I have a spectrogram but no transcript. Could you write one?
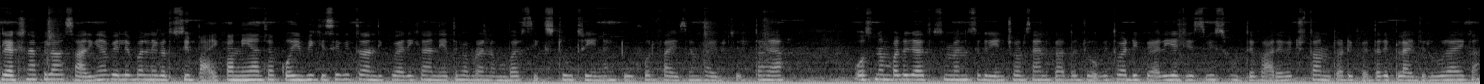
ਕਲੈਕਸ਼ਨਾਂ ਫਿਲਹਾਲ ਸਾਰੀਆਂ ਅਵੇਲੇਬਲ ਨੇ, ਅਗਰ ਤੁਸੀਂ ਬਾਈ ਕਰਨੀ ਆ ਜਾਂ ਕੋਈ ਵੀ ਕਿਸੇ ਵੀ ਤਰ੍ਹਾਂ ਦੀ ਕੁਐਰੀ ਕਰਨੀ ਹੈ ਤੇ ਮੈਂ ਆਪਣਾ ਨੰਬਰ 6239245750 ਦਿੱਤਾ ਹੈ ਉਸ ਨੰਬਰ ਤੇ ਜਾ ਕੇ ਤੁਸੀਂ ਮੈਨੂੰ ਸਕਰੀਨਸ਼ਾਟ ਸੈਂਡ ਕਰ ਦਿਓ, ਜੋ ਵੀ ਤੁਹਾਡੀ ਕੁਐਰੀ ਹੈ, ਜਿਸ ਵੀ ਸੂਟ ਦੇ ਬਾਰੇ ਵਿੱਚ ਤੁਹਾਨੂੰ ਤੁਹਾਡੀ ਫਿਰ ਦਾ ਰਿਪਲਾਈ ਜ਼ਰੂਰ ਆਏਗਾ।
